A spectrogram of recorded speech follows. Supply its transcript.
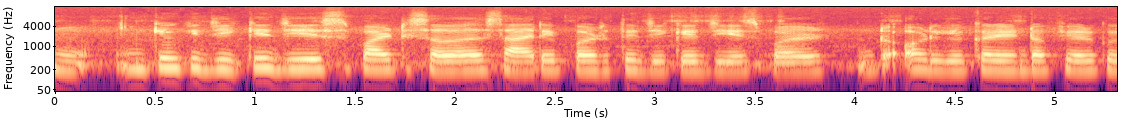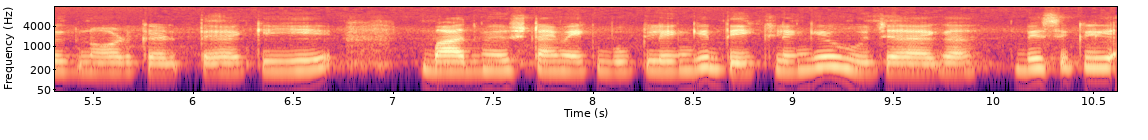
हम्म, क्योंकि जीके जीएस पार्ट सारे पढ़ते जीके जीएस पार्ट और ये करेंट अफेयर को इग्नोर करते हैं कि ये बाद में उस टाइम एक बुक लेंगे देख लेंगे हो जाएगा। बेसिकली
